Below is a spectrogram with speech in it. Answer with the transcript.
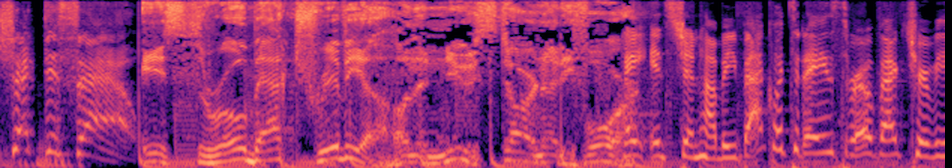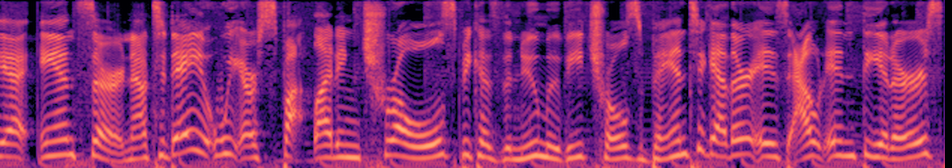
Check this out. It's Throwback Trivia on the new Star 94. Hey, it's Jen Hubby back with today's Throwback Trivia answer. Now, today we are spotlighting Trolls because the new movie Trolls Band Together is out in theaters,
